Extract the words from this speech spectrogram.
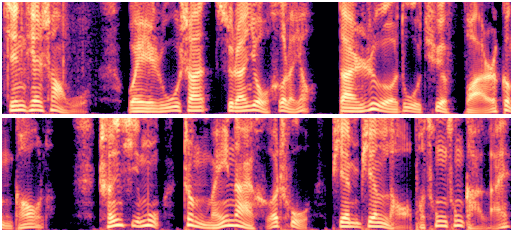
今天上午，韦如山虽然又喝了药，但热度却反而更高了。陈细木正没奈何处，偏偏老婆匆匆赶来，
